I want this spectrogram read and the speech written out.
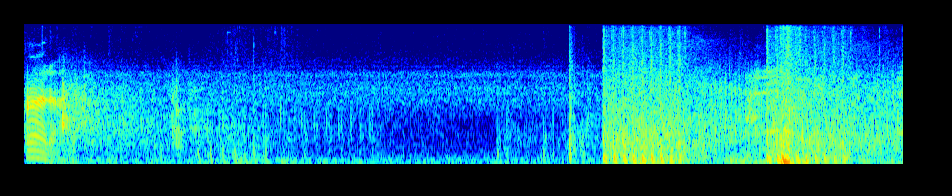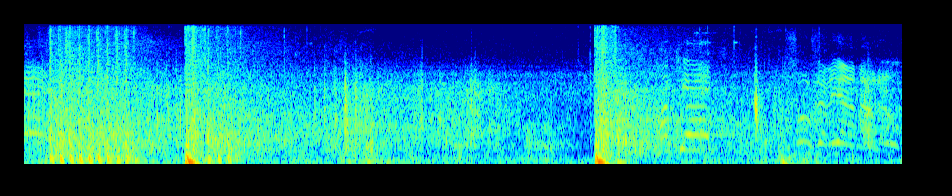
Voilà. Change rien, Marlowe.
